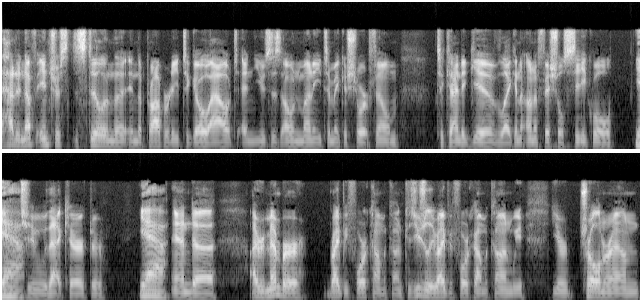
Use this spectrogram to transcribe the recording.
had enough interest still in the in the property to go out and use his own money to make a short film to kind of give like an unofficial sequel Yeah. to that character. Yeah. And uh, I remember right before Comic Con, because usually right before Comic Con, we you're trolling around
